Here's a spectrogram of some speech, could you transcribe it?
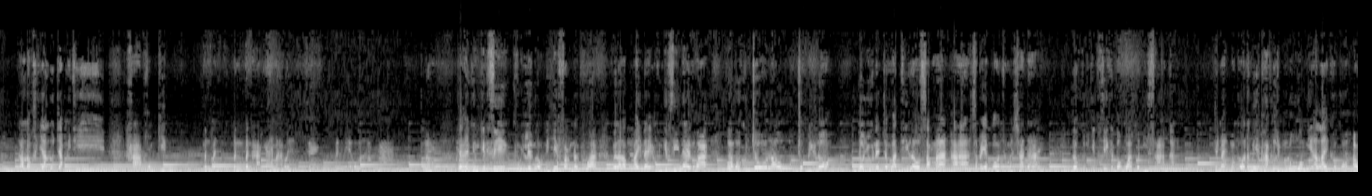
อืมถ้าเราขยันรู้จักวิธีหาของกิน มันมันมันมันหาง่ายมากเลย ใช่ อยากให้คุณกิฟซี่คุยเรื่องเหล่านี้ให้ฟังหน่อยเพราะว่าเวลาไปไหนคุณกิฟซี่แน่ว่าว่าเออคุณโจเราโชคดีเนาะเราอยู่ในจังหวัดที่เราสามารถหาทรัพยากรธรรมชาติได้ แล้วคุณกิฟซี่ก็บอกว่าคนอีสานอะเห็นไหมเมื่อก่อนเขามีผักริมรั้วมีอะไรเขาก็เอา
